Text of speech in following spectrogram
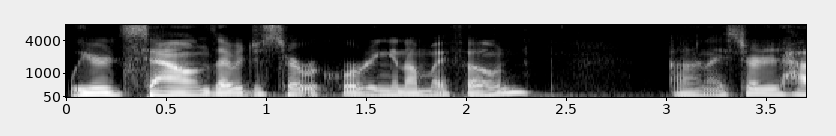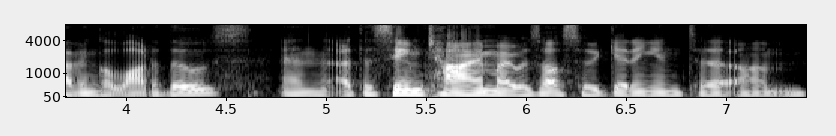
weird sounds. I would just start recording it on my phone, and I started having a lot of those. And at the same time, I was also getting into um,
